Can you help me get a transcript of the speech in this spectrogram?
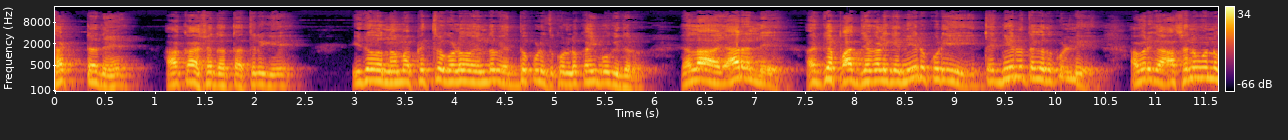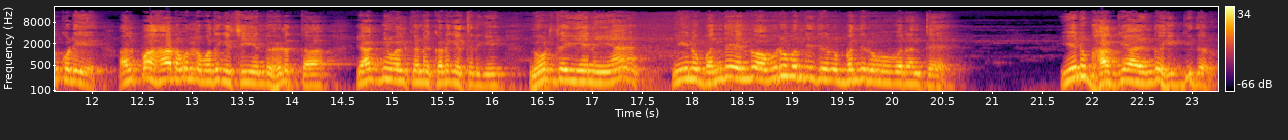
ತಟ್ಟನೆ ಆಕಾಶದತ್ತ ತಿರುಗಿ ಇದು ನಮ್ಮ ಪಿತೃಗಳು ಎಂದು ಎದ್ದು ಕುಳಿತುಕೊಂಡು ಕೈ ಮುಗಿದರು. ಎಲ್ಲ ಯಾರಲ್ಲಿ ಅರ್ಘ್ಯಪಾದ್ಯಗಳಿಗೆ ನೀರು ಕುಡಿ ನೀರು ತೆಗೆದುಕೊಳ್ಳಿ, ಅವರಿಗೆ ಆಸನವನ್ನು ಕೊಡಿ, ಅಲ್ಪಾಹಾರವನ್ನು ಒದಗಿಸಿ ಎಂದು ಹೇಳುತ್ತಾ ಯಾಜ್ಞವಲ್ಕನ ಕಡೆಗೆ ತಿರುಗಿ, ನೋಡಿದೆ ಏನೆಯ, ನೀನು ಬಂದೆ ಎಂದು ಅವರು ಬಂದಿದ್ದರು ಬಂದಿರುವವರಂತೆ. ಏನು ಭಾಗ್ಯ ಎಂದು ಹಿಗ್ಗಿದರು.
